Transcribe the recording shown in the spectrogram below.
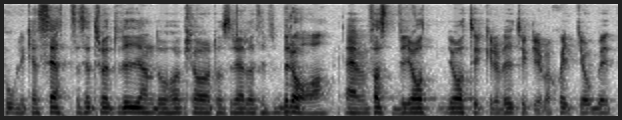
på olika sätt. Så jag tror att vi ändå har klarat oss relativt bra. Även fast jag, jag tycker och vi tycker det var skitjobbigt.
